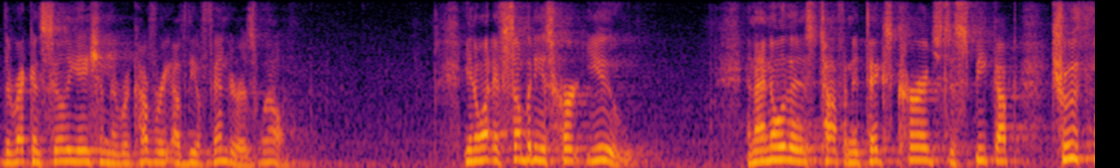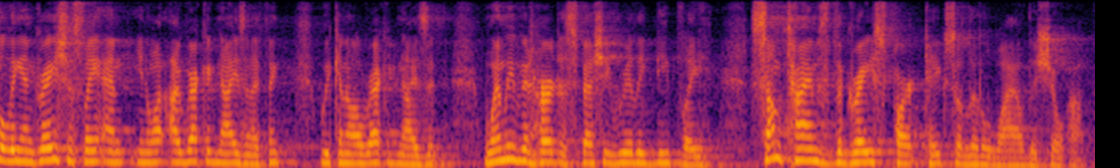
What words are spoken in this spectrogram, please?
the reconciliation and recovery of the offender as well. You know what? If somebody has hurt you, and I know that it's tough and it takes courage to speak up truthfully and graciously. And you know what? I recognize, and I think we can all recognize it, when we've been hurt, especially really deeply, sometimes the grace part takes a little while to show up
